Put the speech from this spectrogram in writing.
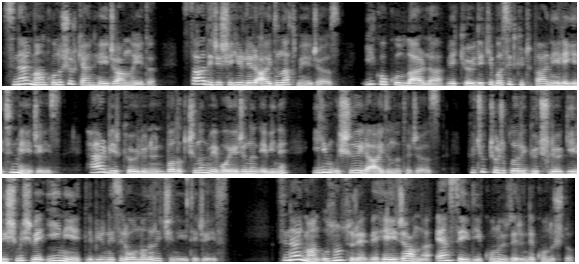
Sinelman konuşurken heyecanlıydı. Sadece şehirleri aydınlatmayacağız. İlkokullarla ve köydeki basit kütüphaneyle yetinmeyeceğiz. Her bir köylünün, balıkçının ve boyacının evini ilim ışığıyla aydınlatacağız. Küçük çocukları güçlü, gelişmiş ve iyi niyetli bir nesil olmaları için eğiteceğiz. Sinelman uzun süre ve heyecanla en sevdiği konu üzerinde konuştu.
